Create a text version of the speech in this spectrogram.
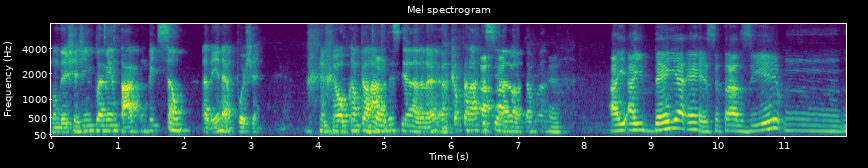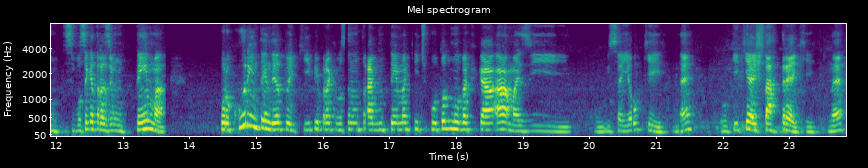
não deixa de implementar a competição ali, né? Poxa, é o campeonato desse ano, né? É o campeonato desse a, ano. Ó, tá... é. a, a ideia é você trazer um, um. Se você quer trazer um tema procure entender a tua equipe para que você não traga um tema que, tipo, todo mundo vai ficar, ah, mas e isso aí é o quê, né? O que, que é Star Trek, né?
